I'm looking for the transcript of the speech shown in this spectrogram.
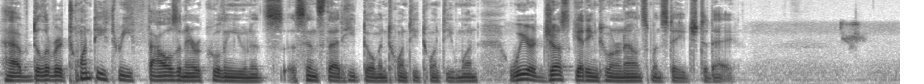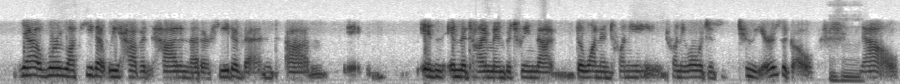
have delivered 23,000 air cooling units since that heat dome in 2021. We are just getting to an announcement stage today. Yeah, we're lucky that we haven't had another heat event um, in in the time in between that the one in 2021, which is two years ago mm-hmm. now.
